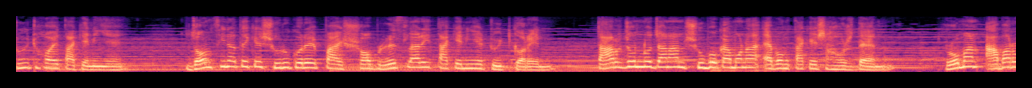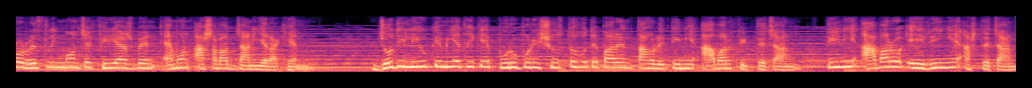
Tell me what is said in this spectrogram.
টুইট হয় তাকে নিয়ে। জনসিনা থেকে শুরু করে প্রায় সব রেসলারই তাকে নিয়ে টুইট করেন। তার জন্য জানান শুভকামনা এবং তাকে সাহস দেন। রোমান আবারও রেসলিং মঞ্চে ফিরে আসবেন এমন আশাবাদ জানিয়ে রাখেন। যদি লিউকেমিয়া থেকে পুরোপুরি সুস্থ হতে পারেন, তাহলে তিনি আবার ফিরতে চান। তিনি আবারও এই রিংয়ে আসতে চান,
